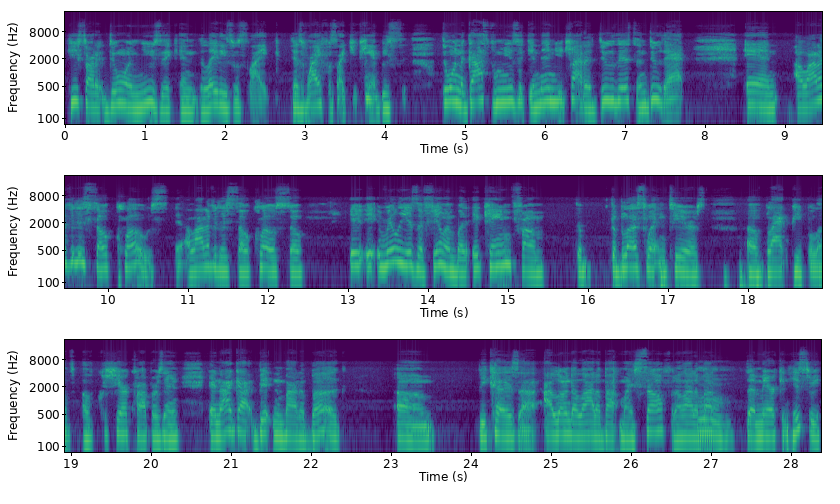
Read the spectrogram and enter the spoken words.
he started doing music and the ladies was like, his wife was like, you can't be doing the gospel music and then you try to do this and do that. And a lot of it is so close. A lot of it is so close. So it, it really is a feeling, but it came from the, the blood, sweat, and tears of black people, of, of sharecroppers. And, and I got bitten by the bug, um, because uh, I learned a lot about myself and a lot about the American history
